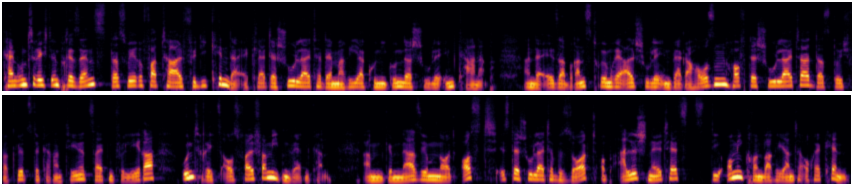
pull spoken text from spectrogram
Kein Unterricht in Präsenz, das wäre fatal für die Kinder, erklärt der Schulleiter der Maria Kunigunda Schule in Karnap. An der Elsa Brandström Realschule in Bergerhausen hofft der Schulleiter, dass durch verkürzte Quarantänezeiten für Lehrer Unterrichtsausfall vermieden werden kann. Am Gymnasium Nordost ist der Schulleiter besorgt, ob alle Schnelltests Tests die Omikron-Variante auch erkennen.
